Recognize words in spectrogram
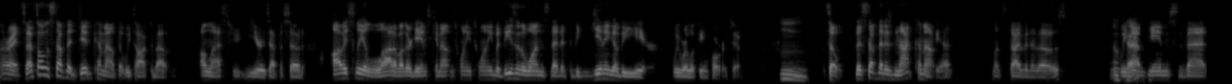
All right, so that's all the stuff that did come out that we talked about on last year's episode. Obviously, a lot of other games came out in 2020, but these are the ones that at the beginning of the year we were looking forward to. Mm, So the stuff that has not come out yet, let's dive into those. okay. We have games that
